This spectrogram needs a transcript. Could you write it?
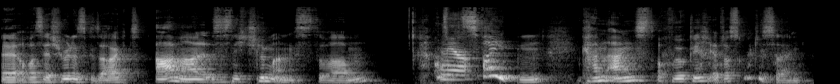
äh, auch was sehr Schönes gesagt. Einmal ist es nicht schlimm, Angst zu haben. Und zum Ja. Zweiten kann Angst auch wirklich etwas Gutes sein.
